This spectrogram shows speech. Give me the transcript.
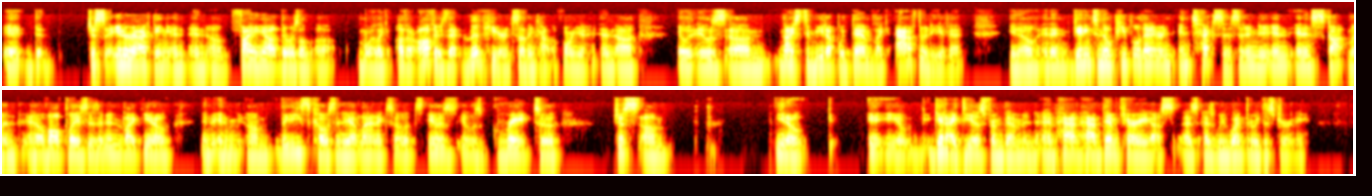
it just interacting and and um finding out there was a, a more like other authors that live here in southern california. And uh it was it was um, nice to meet up with them like after the event, you know, and then getting to know people that are in, in Texas and in, in and in Scotland of all places, and in like you know in in um, the East Coast and the Atlantic. So it's it was it was great to just um, you know you know get ideas from them and, and have have them carry us as as we went through this journey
